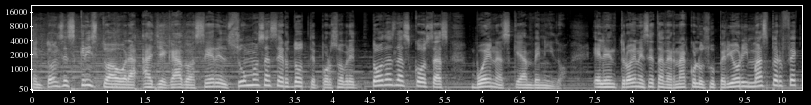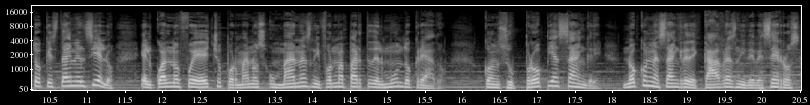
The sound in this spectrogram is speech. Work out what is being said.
entonces Cristo ahora ha llegado a ser el sumo sacerdote por sobre todas las cosas buenas que han venido. Él entró en ese tabernáculo superior y más perfecto que está en el cielo, el cual no fue hecho por manos humanas ni forma parte del mundo creado con su propia sangre, no con la sangre de cabras ni de becerros,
